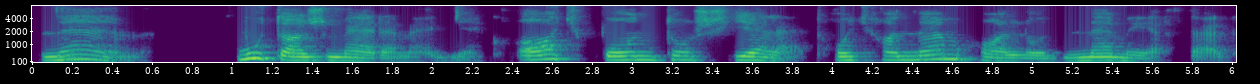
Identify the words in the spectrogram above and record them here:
Nem. Mutasd, merre menjek. Adj pontos jelet, hogyha nem hallod, nem érted.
